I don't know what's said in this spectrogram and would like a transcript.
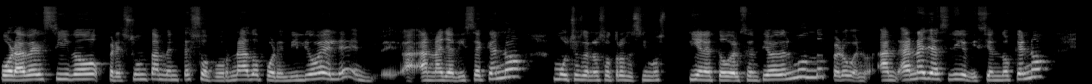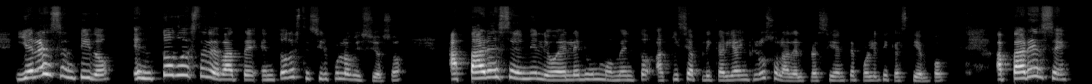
por haber sido presuntamente sobornado por Emilio L. Eh, Anaya dice que no, muchos de nosotros decimos tiene todo el sentido del mundo, pero bueno, Anaya sigue diciendo que no. Y en ese sentido, en todo este debate, en todo este círculo vicioso, aparece Emilio L. en un momento, aquí se aplicaría incluso la del presidente política es tiempo, aparece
